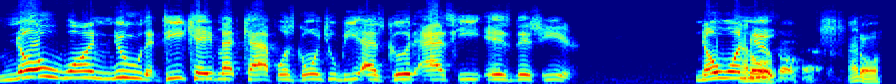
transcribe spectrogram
no one knew that DK Metcalf was going to be as good as he is this year. No one At knew. all. At all. At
